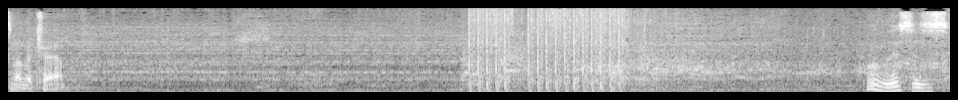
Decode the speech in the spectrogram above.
That's another trap. Ooh, this is...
